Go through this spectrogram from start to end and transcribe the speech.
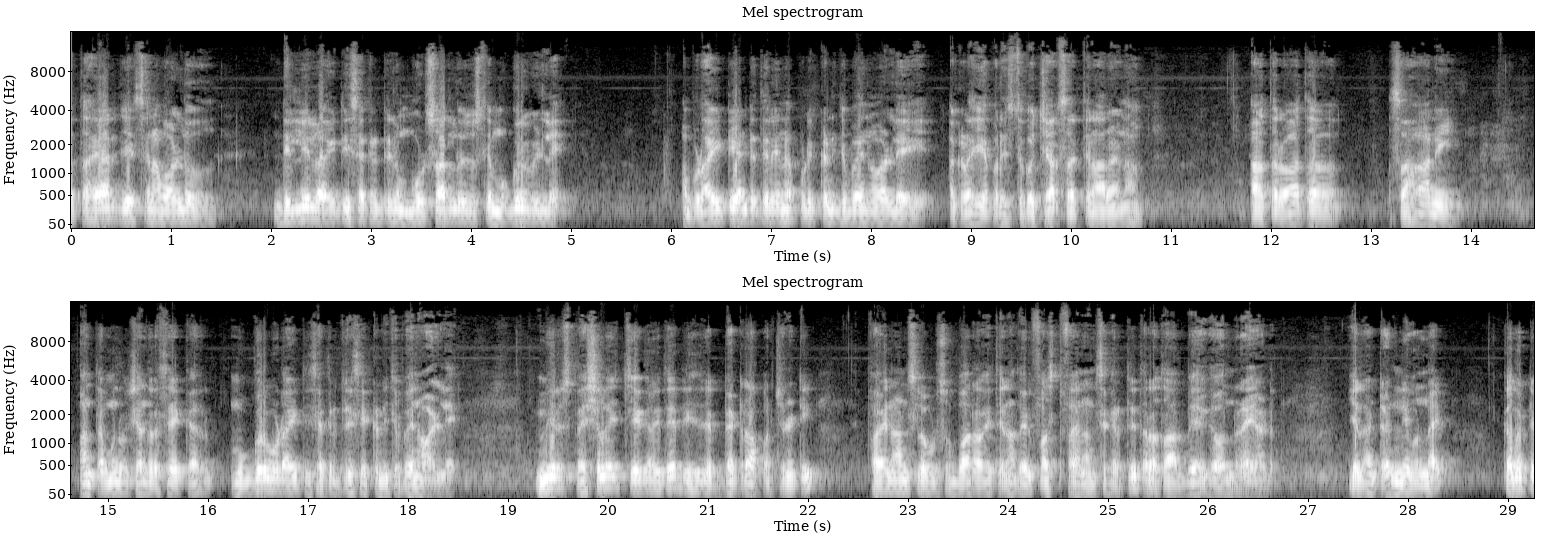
తయారు చేసిన వాళ్ళు ఢిల్లీలో ఐటీ సెక్రటరీలు మూడు సార్లు చూస్తే ముగ్గురు వీళ్ళే. అప్పుడు ఐటీ అంటే తెలియనప్పుడు ఇక్కడి నుంచి పోయిన వాళ్ళే అక్కడ అయ్యే పరిస్థితికి వచ్చారు సత్యనారాయణ. ఆ తర్వాత సహాని అంత చంద్రశేఖర్ ముగ్గురు కూడా ఐటీ సెక్రటరీస్ ఇక్కడి నుంచి పోయిన వాళ్ళే. మీరు స్పెషలైజ్ చేయగలిగితే this is a better opportunity. ఫైనాన్స్లో ఇప్పుడు సుబ్బారావు అయితే నా దగ్గర ఫస్ట్ ఫైనాన్స్ సెక్రటరీ తర్వాత ఆర్బీఐ గవర్నర్ అయ్యాడు. ఇలాంటివన్నీ ఉన్నాయి. కాబట్టి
